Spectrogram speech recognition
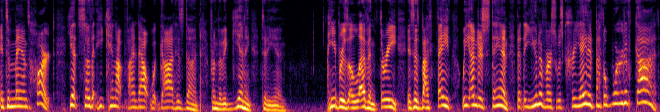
into man's heart, yet so that he cannot find out what God has done from the beginning to the end. Hebrews 11, 3, it says, By faith we understand that the universe was created by the Word of God,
